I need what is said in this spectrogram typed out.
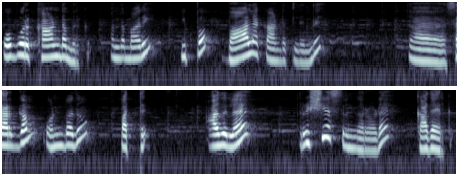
ஒவ்வொரு காண்டம் இருக்குது அந்த மாதிரி இப்போது பால காண்டத்துலேருந்து சர்க்கம் ஒன்பதும் பத்து. அதில் ரிஷ்யஸ்ருங்கரோட கதை இருக்குது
